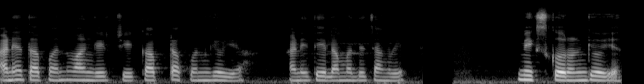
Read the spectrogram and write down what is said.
आणि आता आपण वांग्याचे काप टाकून घेऊया आणि तेलामध्ये चांगले मिक्स करून घेऊयात.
